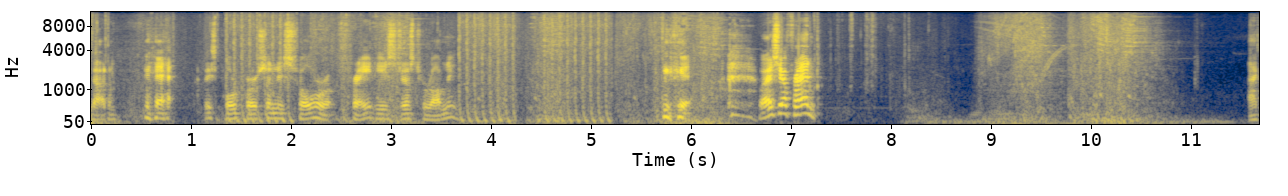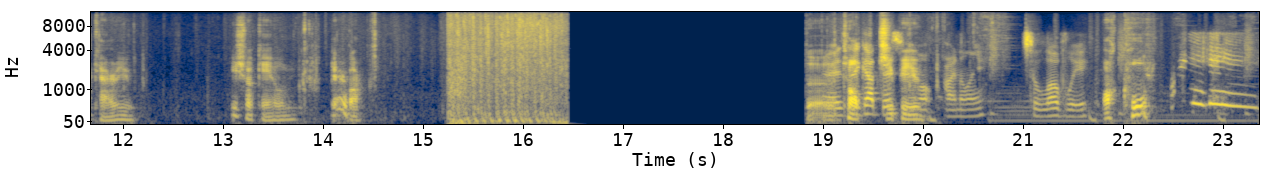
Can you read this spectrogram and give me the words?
Got him. Yeah, this poor person is so afraid he's just running. Where's your friend? I carry you. He's okay, homie. There you are. The Anyways, top I got this GPU. emote finally. So lovely. Oh, cool.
